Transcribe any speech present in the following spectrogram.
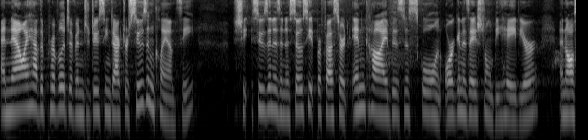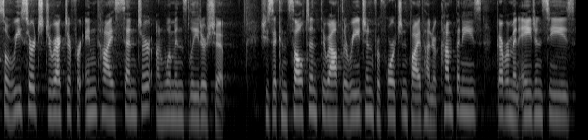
And now I have the privilege of introducing Dr. Susan Clancy. She, Susan is an associate professor at INCAE Business School in Organizational Behavior and also research director for INCAE Center on Women's Leadership. She's a consultant throughout the region for Fortune 500 companies, government agencies,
